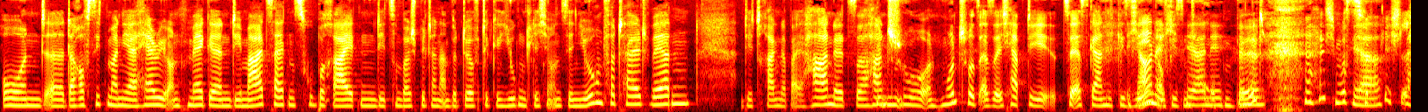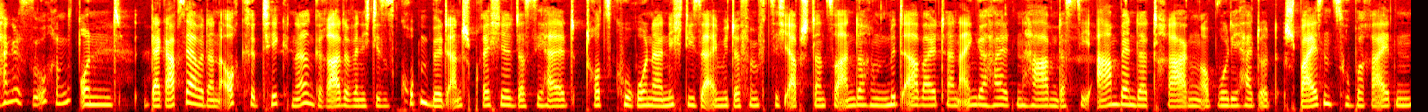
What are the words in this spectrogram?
Und äh, darauf sieht man ja Harry und Meghan, die Mahlzeiten zubereiten, die zum Beispiel dann an bedürftige Jugendliche und Senioren verteilt werden. Die tragen dabei Haarnetze, Handschuhe und Mundschutz. Also ich habe die zuerst gar nicht gesehen nicht. auf diesem ja, Gruppenbild. Nee. ich musste ja. wirklich lange suchen. Und da gab es ja aber dann auch Kritik, ne? gerade wenn ich dieses Gruppenbild anspreche, dass sie halt trotz Corona nicht diese 1,50 Meter Abstand zu anderen Mitarbeitern eingehalten haben, dass sie Armbänder tragen, obwohl die halt dort Speisen zubereiten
